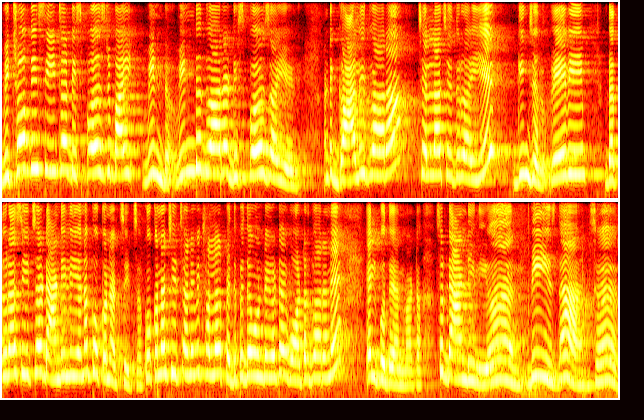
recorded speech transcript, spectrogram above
which of the seeds are dispersed by wind wind ద్వారా డిస్పర్స్ అయ్యేది. అంటే గాలి ద్వారా చెల్లా చెదురు అయ్యే గింజలు. ఏవి? Datura seeds dandelion coconut seeds. Coconut seeds అనేవి చాలా పెద్ద పెద్దగా ఉంటాయి కాబట్టి అవి వాటర్ ద్వారానే వెళ్ళిపోతాయి అనమాట so dandelion B is the answer.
